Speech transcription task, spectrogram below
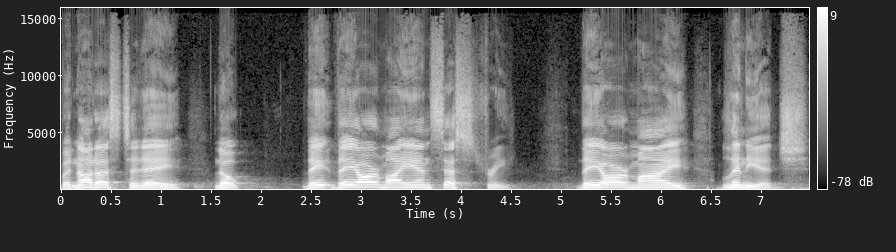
but not us today. Nope. They, they are my ancestry. They are my lineage.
